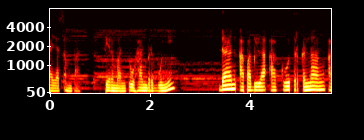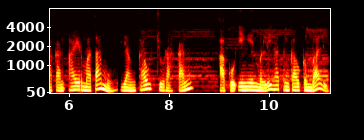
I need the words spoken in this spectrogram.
ayat 4 Firman Tuhan berbunyi Dan apabila aku terkenang akan air matamu yang kau curahkan Aku ingin melihat engkau kembali,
